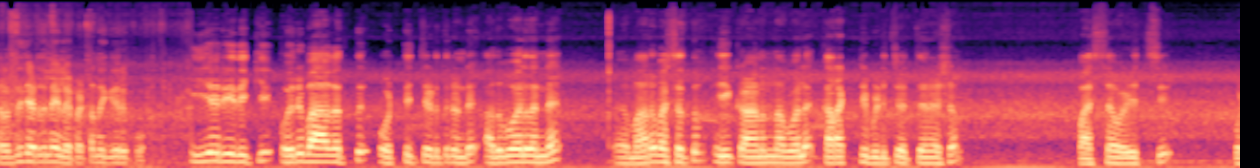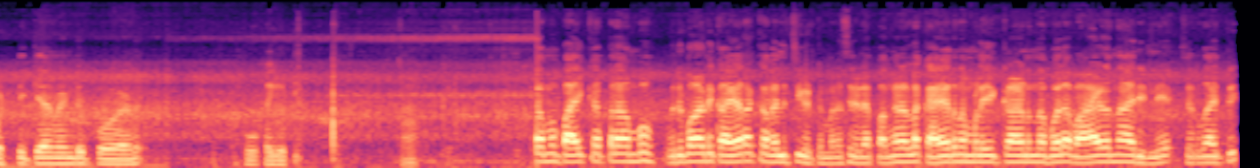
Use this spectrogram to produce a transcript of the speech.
ശ്രദ്ധിച്ചെടുത്തില്ലേ പെട്ടെന്ന് കീറിപ്പോവും ഈ ഒരു രീതിക്ക് ഒരു ഭാഗത്ത് ഒട്ടിച്ചെടുത്തിട്ടുണ്ട്. അതുപോലെ തന്നെ മറുവശത്തും ഈ കാണുന്ന പോലെ കറക്റ്റ് പിടിച്ചു വെച്ചതിന് ശേഷം പശ ഒഴിച്ച് പൊട്ടിക്കാൻ വേണ്ടി പോവാണ്. കൈകൊട്ടി. നമ്മൾ പായ്ക്കപ്പലാകുമ്പോൾ ഒരുപാട് കയറൊക്കെ വലിച്ചു കിട്ടും മനസ്സിലായി അപ്പം അങ്ങനെയുള്ള കയർ നമ്മൾ ഈ കാണുന്ന പോലെ വാഴനാരില്ലേ ചെറുതായിട്ട്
